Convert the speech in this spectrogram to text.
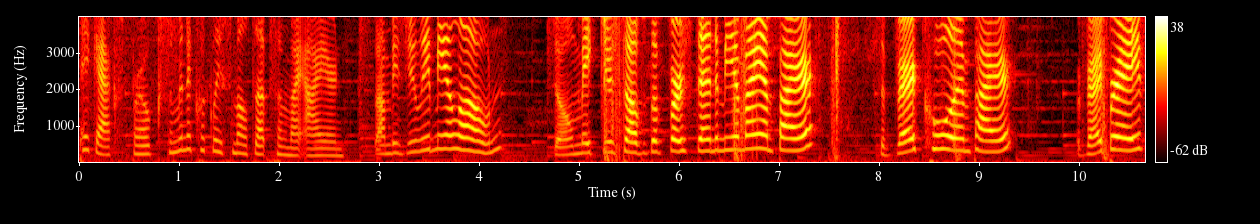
pickaxe broke, so I'm gonna quickly smelt up some of my iron. Zombies, you leave me alone. Don't make yourselves the first enemy of my empire. It's a very cool empire. We're very brave.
